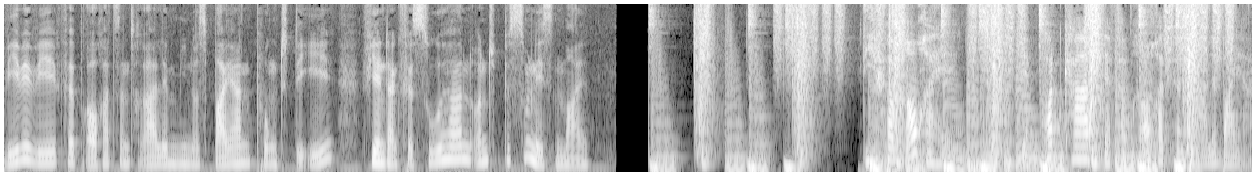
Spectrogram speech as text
www.verbraucherzentrale-bayern.de. Vielen Dank fürs Zuhören und bis zum nächsten Mal. Verbraucherhelden, der Podcast der Verbraucherzentrale Bayern.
